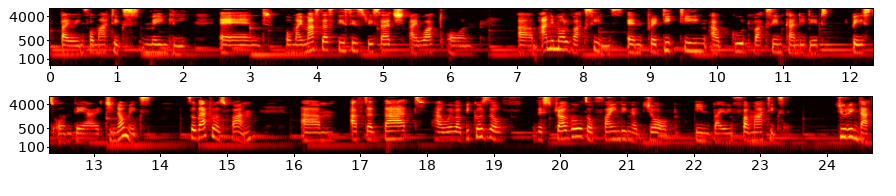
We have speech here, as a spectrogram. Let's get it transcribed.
bioinformatics mainly. And for my master's thesis research, I worked on um, animal vaccines and predicting a good vaccine candidate based on their genomics. So that was fun. Um, after that, however, because of the struggles of finding a job in bioinformatics during that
